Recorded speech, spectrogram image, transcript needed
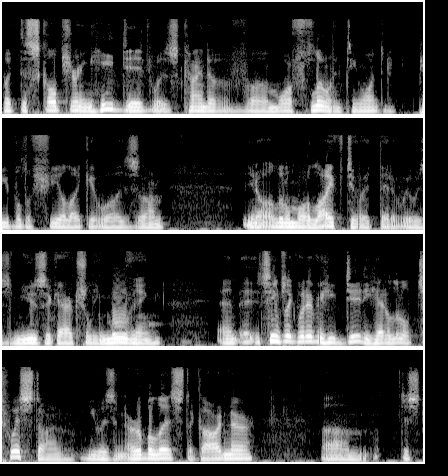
but the sculpturing he did was kind of uh, more fluent. He wanted people to feel like it was, um, you know, a little more life to it, that it was music actually moving. And it seems like whatever he did, he had a little twist on. He was an herbalist, a gardener. Um, just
